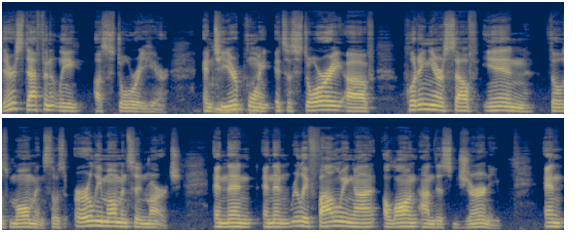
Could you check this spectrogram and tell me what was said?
there's definitely a story here. And to mm-hmm. your point it's a story of putting yourself in those moments those early moments in march and then and then really following on along on this journey. And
